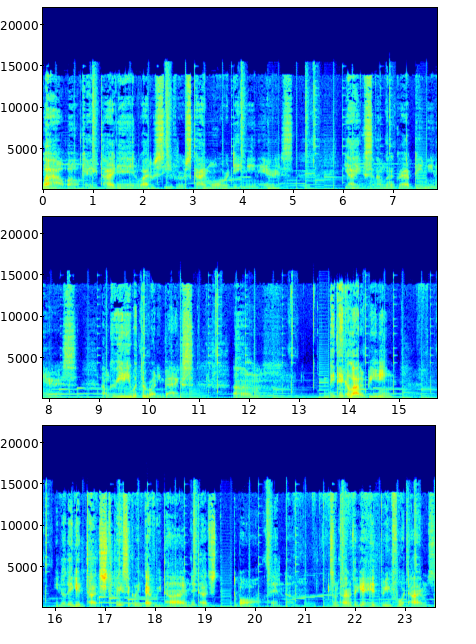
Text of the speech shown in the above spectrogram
wow, okay, tight end, wide receiver, Skyy Moore, Damien Harris. Yikes, I'm gonna grab Damien Harris. I'm greedy with the running backs. Um, they take a lot of beating you know, they get touched basically every time they touch the ball. And um, sometimes they get hit three, four times.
